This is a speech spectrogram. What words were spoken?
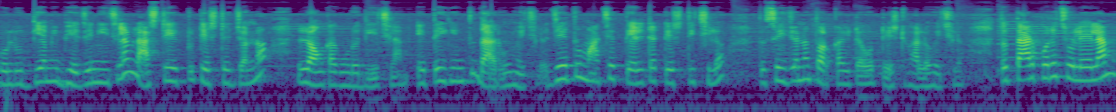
হলুদ দিয়ে আমি ভেজে নিয়েছিলাম। লাস্টে একটু টেস্টের জন্য লঙ্কা গুঁড়ো দিয়েছিলাম। এতেই কিন্তু দারুণ হয়েছিল। যেহেতু মাছের তেলটা টেস্টি ছিল, তো সেই জন্য তরকারিটাও টেস্ট ভালো হয়েছিল। তো তারপরে চলে এলাম।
